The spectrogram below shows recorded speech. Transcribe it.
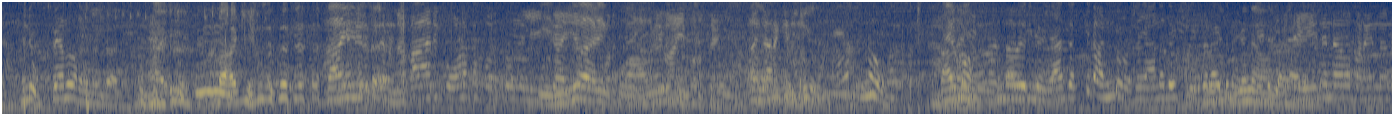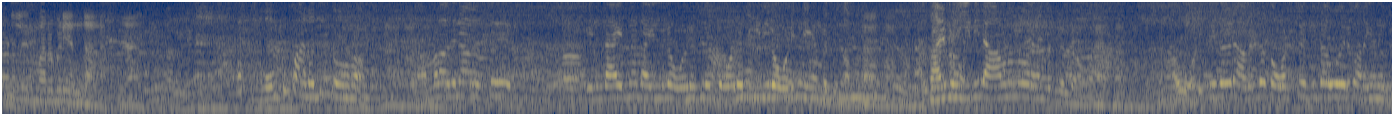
ജാസ്മിന്റെ ഉപ്പയെന്ന് പറഞ്ഞിട്ടുണ്ടല്ലോ ഭാഗ്യം. അപ്പൊ ആ ഒരു കോളൊക്കെ പുറത്തുനിന്ന് ലീക്കായി പുറത്തേ അതൊക്കെ ഇറങ്ങിയിരുന്നു ഉണ്ടാവുമായിരിക്കും. ഞാൻ ജസ്റ്റ് കണ്ടു പക്ഷെ ഞാനത് കൂടുതലായിട്ട് നോക്കിയിട്ടില്ല. പക്ഷേ ഏജന്റാന്ന് പറയുന്നതിനോടുള്ള ഒരു മറുപടി എന്താണ്? പലർക്കും പലതും തോന്നാം. നമ്മൾ അതിനകത്ത് ഉണ്ടായിരുന്ന ടൈമിൽ ഓരോരുത്തർക്ക് ഓരോ രീതിയിൽ ഓഡിറ്റ് ചെയ്യാൻ പറ്റും നമ്മൾ രീതിയിലാവണം എന്ന് പറയാൻ പറ്റില്ലല്ലോ ആ ഓഡിറ്റ് ചെയ്തവർ അവരുടെ തോട്ട്സ് വെച്ചിട്ടാവും അവർ പറയുന്നത്.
